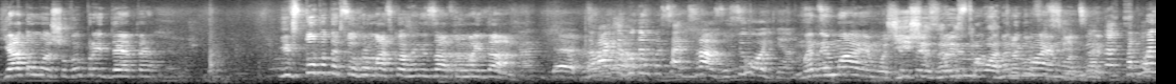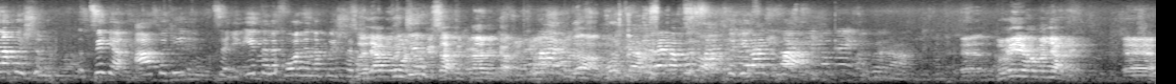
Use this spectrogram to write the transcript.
Я думаю, що ви прийдете і вступите в цю громадську організацію Майдан. Давайте будемо писати зразу, сьогодні. Ми не маємо ще це, ми не ма- ми не маємо це. Так ми напишемо Цидя, а тоді це і телефони напишемо. Заяви можна писати, правильно кажуть. Треба писати тоді раз-два. Е, Дорогі громадяни, е,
